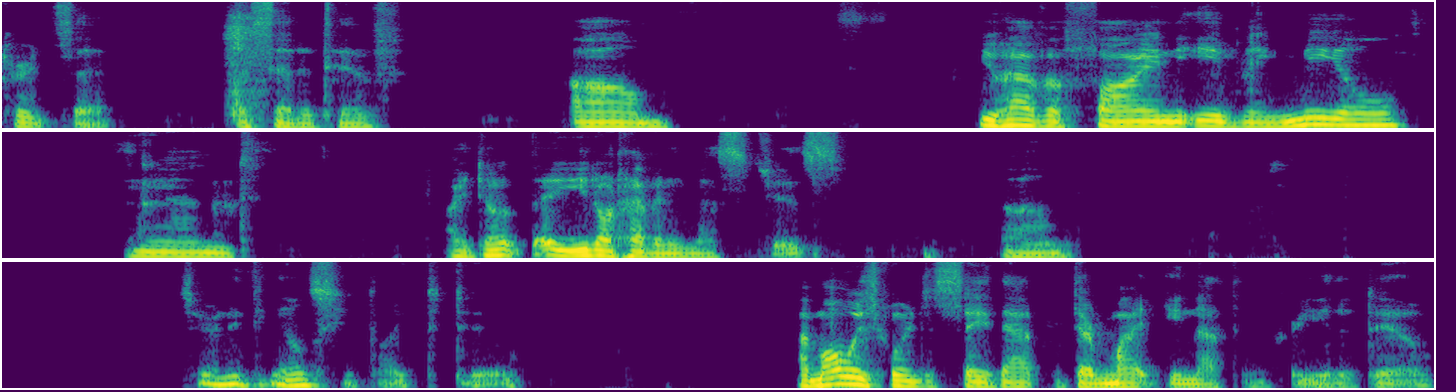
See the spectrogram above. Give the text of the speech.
Kurtz a, a sedative. Um, you have a fine evening meal, and I don't. You don't have any messages. Um, is there anything else you'd like to do? I'm always going to say that, but there might be nothing for you to do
